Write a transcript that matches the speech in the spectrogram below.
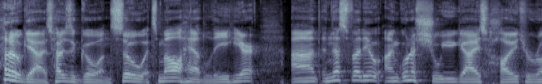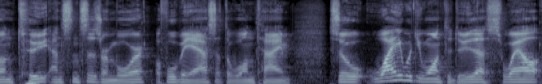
Hello guys, how's it going? So it's Metalhead Lee here, and in this video I'm going to show you guys how to run two instances or more of OBS at the one time. So why would you want to do this? Well,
